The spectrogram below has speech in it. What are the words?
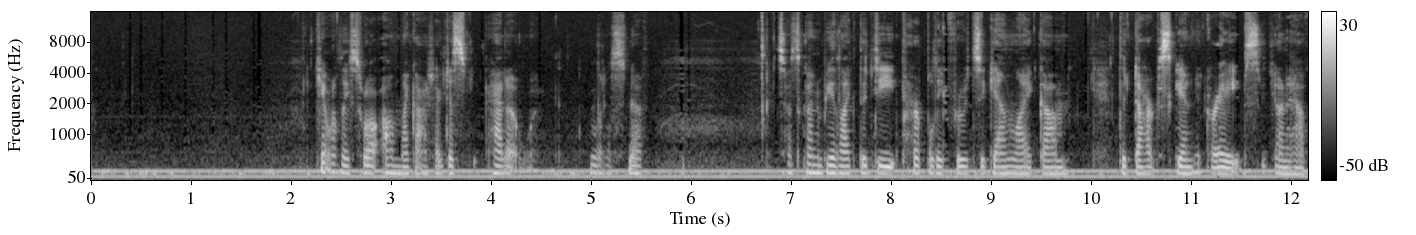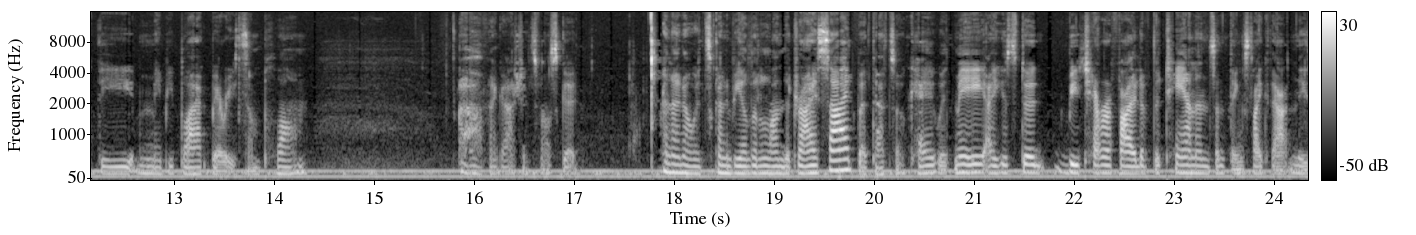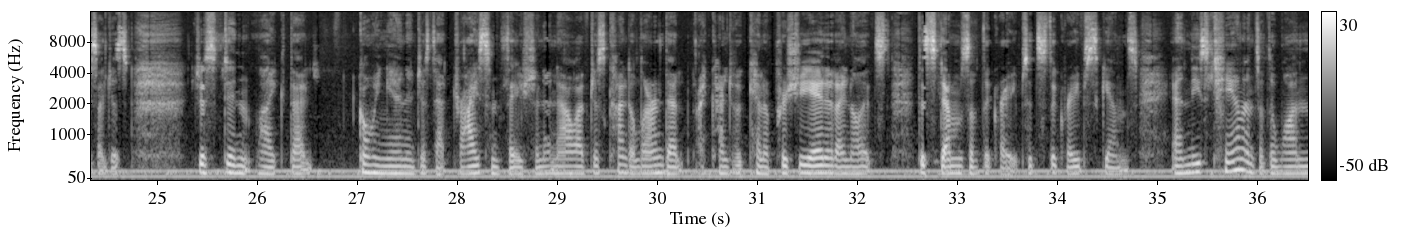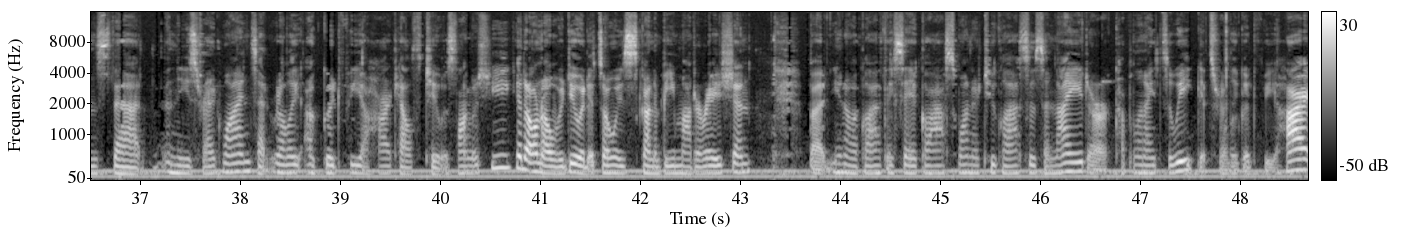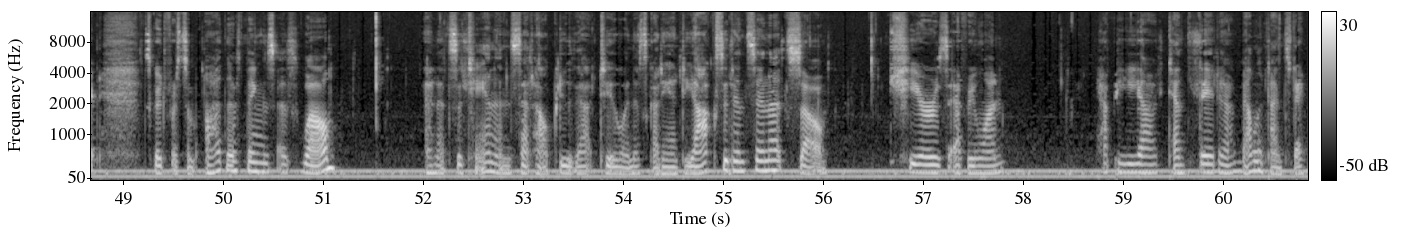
Can't really swirl. Oh my gosh, I just had a little sniff. So it's going to be like the deep purpley fruits again, like um, the dark skinned grapes. You're going to have the maybe blackberry, some plum. Oh my gosh, it smells good. And I know it's going to be a little on the dry side, but that's okay with me. I used to be terrified of the tannins and things like that, and these I just just didn't like that going in and just that dry sensation. And now I've just kind of learned that I kind of can appreciate it. I know it's the stems of the grapes, it's the grape skins. And these tannins are the ones that, in these red wines, that really are good for your heart health too. As long as you, you don't overdo it, it's always going to be moderation. But, you know, a glass, they say a glass, one or two glasses a night or a couple of nights a week. It's really good for your heart. It's good for some other things as well and it's the tannins that help do that too and it's got antioxidants in it so Cheers, everyone. Happy uh, 10th day to Valentine's Day.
